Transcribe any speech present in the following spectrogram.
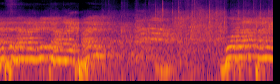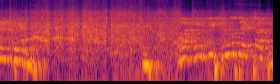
ऐसे हमारे मित्र हमारे भाई जोरदार तालियाँ इनके लिए और इनकी शुरू से इच्छा थी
